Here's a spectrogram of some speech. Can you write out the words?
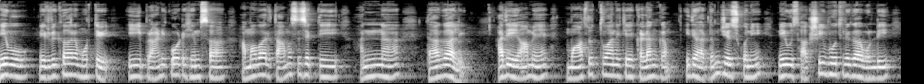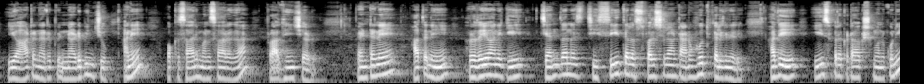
నీవు నిర్వికారమూర్తివి. ఈ ప్రాణికోటి హింస అమ్మవారి తామస శక్తి అన్న దాగాలి అది ఆమె మాతృత్వానికే కళంకం. ఇది అర్థం చేసుకొని నీవు సాక్షిభూతునిగా ఉండి ఈ ఆట నడిపి నడిపించు అని ఒక్కసారి మనసారగా ప్రార్థించాడు. వెంటనే అతని హృదయానికి చందన శీతల స్పర్శ లాంటి అనుభూతి కలిగినది. అది ఈశ్వర కటాక్షం అనుకుని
